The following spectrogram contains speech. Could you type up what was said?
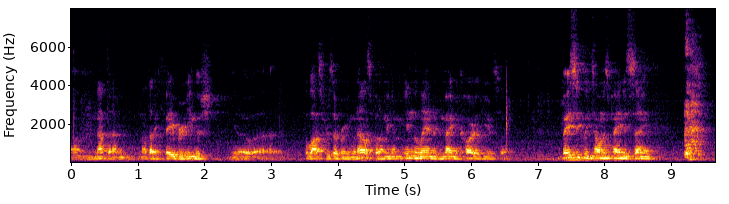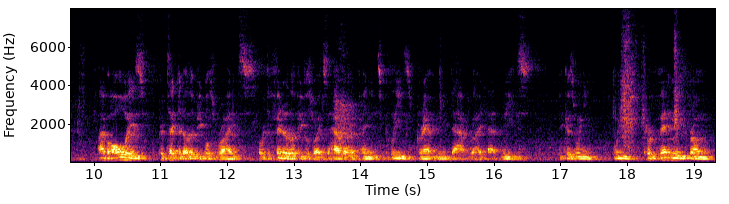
Um, not, that I'm, not that I favor English you know, uh, philosophers over anyone else, but I mean, I'm in the land of the Magna Carta here, so. Basically, Thomas Paine is saying, I've always protected other people's rights or defended other people's rights to have their own opinions, please grant me that right at least. Because when you, when you prevent me from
